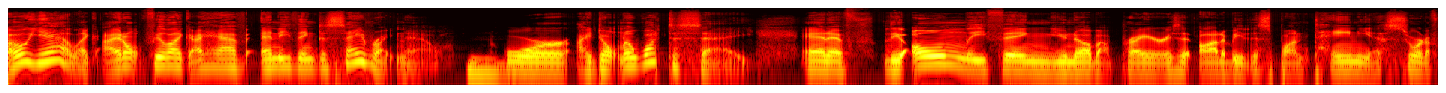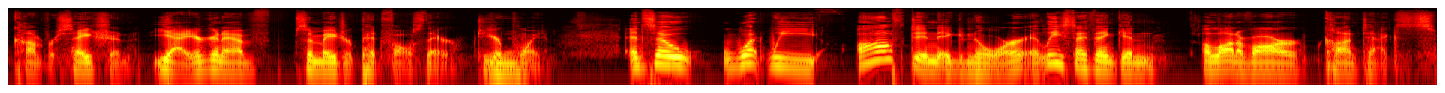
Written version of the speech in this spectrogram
oh, yeah, like I don't feel like I have anything to say right now, hmm. or I don't know what to say. And if the only thing you know about prayer is it ought to be the spontaneous sort of conversation, yeah, you're going to have some major pitfalls there, to your point. And so, what we often ignore, at least I think in a lot of our contexts,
